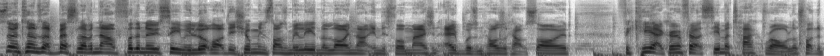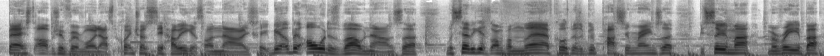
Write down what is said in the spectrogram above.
So in terms of that best 11 now for the new team, we look like this. Son's going to be leading the line now in this formation. Edwards and Hložek outside. Fekir going for that sim attack role looks like the best option for him right now. So quite interested to see how he gets on now. He's a little bit old as well now, so we'll see how he gets on from there. Of course, there's a good passing range though. Bissouma, Moriba,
